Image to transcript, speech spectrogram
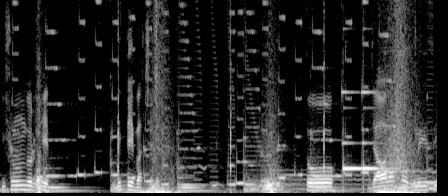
কি সুন্দর ক্ষেত দেখতেই পাচ্ছেন। তো যাওয়ার রাস্তা ভুলে গেছি।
